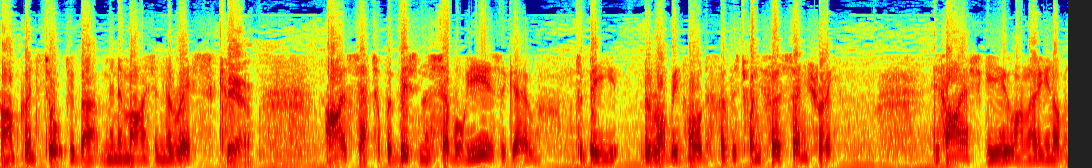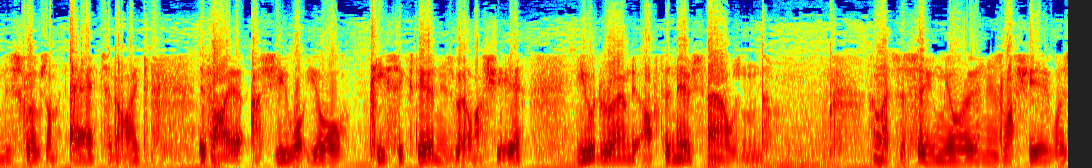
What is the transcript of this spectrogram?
I'm going to talk to you about minimising the risk. Yeah. I set up a business several years ago to be the Robin Hood of the 21st century. If I ask you, I know you're not going to disclose on air tonight, if I ask you what your P60 earnings were last year, you would round it off to the nearest thousand. And let's assume your earnings last year was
